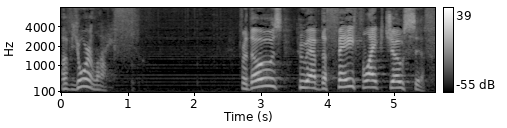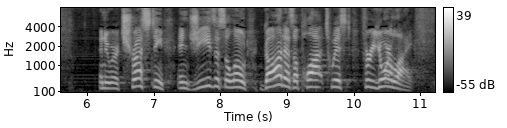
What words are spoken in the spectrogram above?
of your life? For those who have the faith like Joseph and who are trusting in Jesus alone, God has a plot twist for your life,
